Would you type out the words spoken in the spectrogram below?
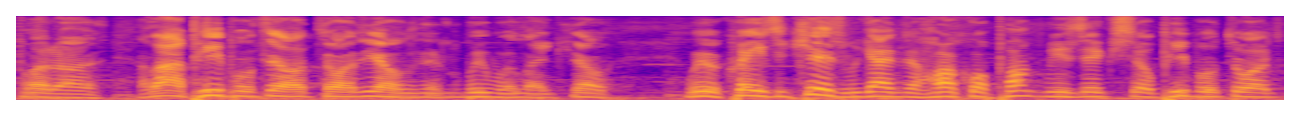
But uh, a lot of people thought, thought you know that we were like you know we were crazy kids. We got into hardcore punk music, so people thought.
